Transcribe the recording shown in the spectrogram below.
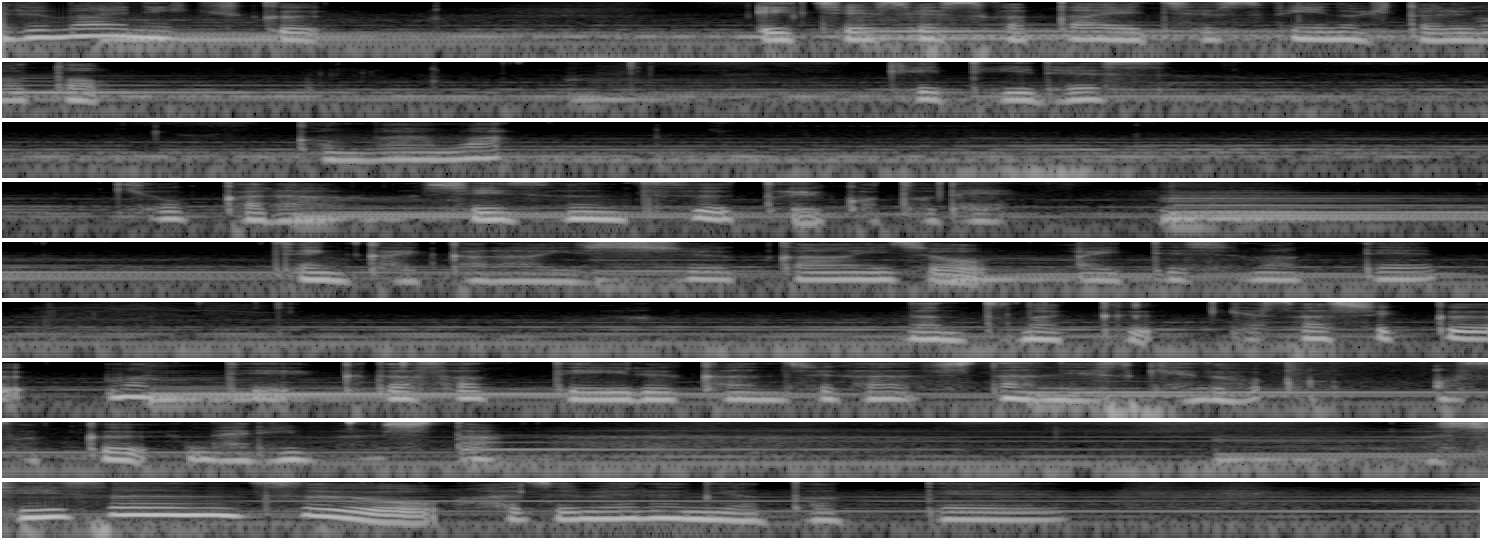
寝る前に聞く。HSS 型 HSP の独り言。ケイティです。こんばんは。今日からシーズン2ということで前回から1週間以上空いてしまってなんとなく優しく待ってくださっている感じがしたんですけど遅くなりました。シーズン2を始めるにあたって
